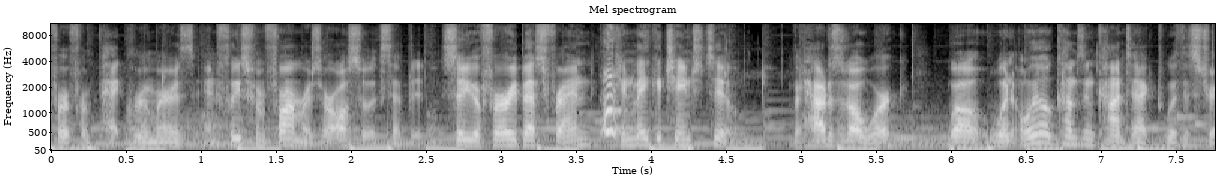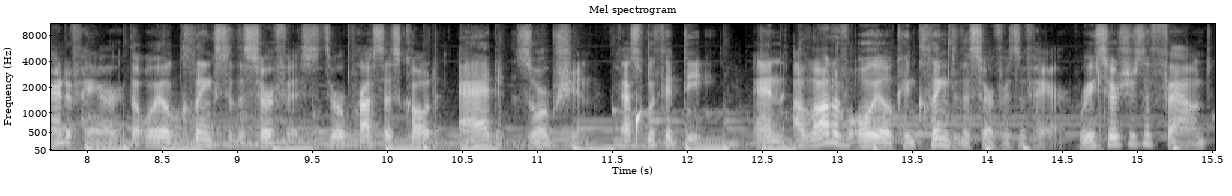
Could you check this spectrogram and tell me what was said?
Fur from pet groomers and fleece from farmers are also accepted. So your furry best friend can make a change too. But how does it all work? Well, when oil comes in contact with a strand of hair, the oil clings to the surface through a process called adsorption. That's with a D. And a lot of oil can cling to the surface of hair. Researchers have found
